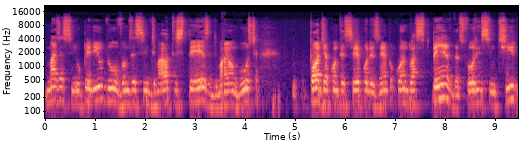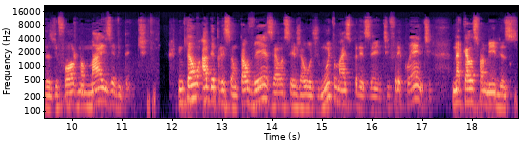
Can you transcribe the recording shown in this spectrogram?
Mas, assim, o período, vamos dizer assim, de maior tristeza, de maior angústia, pode acontecer, por exemplo, quando as perdas forem sentidas de forma mais evidente. Então, a depressão, talvez ela seja hoje muito mais presente e frequente naquelas famílias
